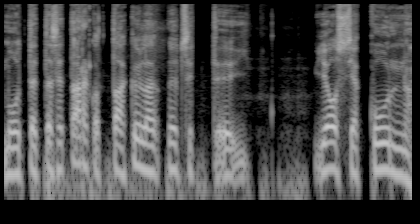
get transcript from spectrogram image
Mutta että se tarkoittaa kyllä nyt sitten, jos ja kun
